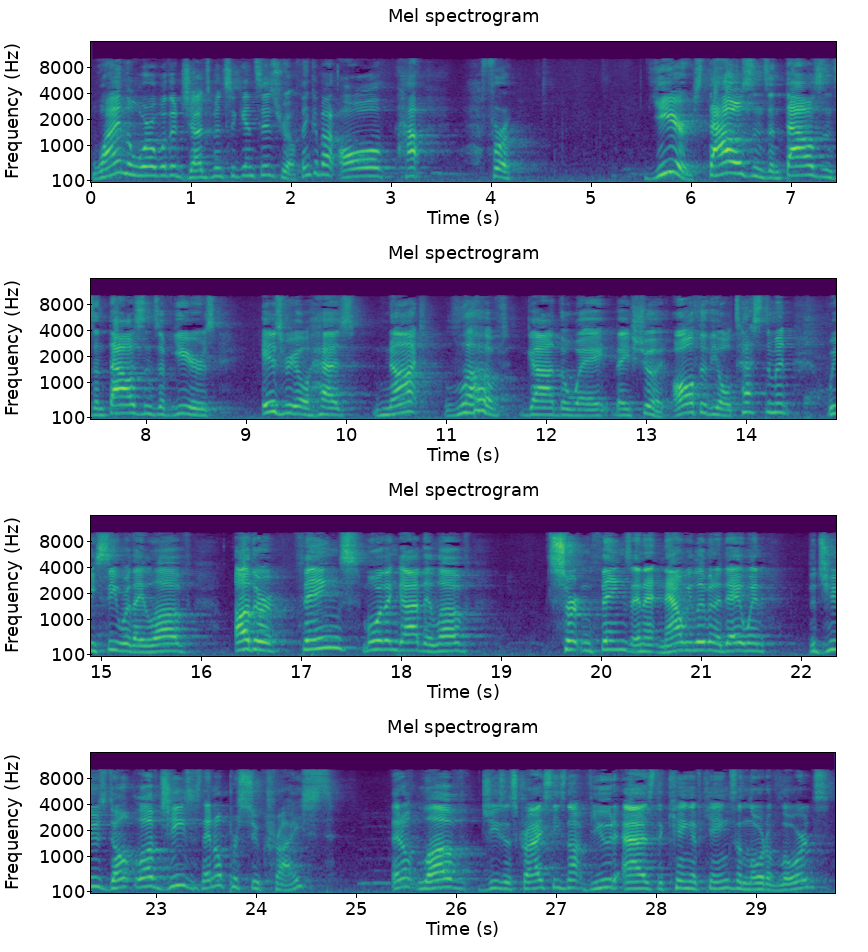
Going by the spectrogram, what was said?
why in the world were there judgments against Israel? Think about all how for years, thousands and thousands and thousands of years, Israel has not loved God the way they should. All through the Old Testament, we see where they love other things more than God. They love certain things. And now we live in a day when the Jews don't love Jesus, they don't pursue Christ. They don't love Jesus Christ. He's not viewed as the King of Kings and Lord of Lords.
